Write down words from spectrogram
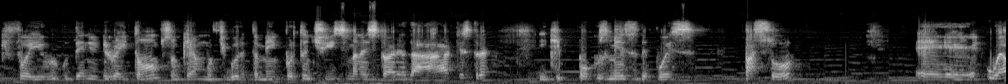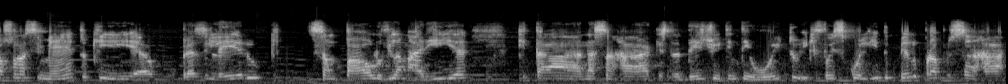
Que foi o Danny Ray Thompson, que é uma figura também importantíssima na história da orquestra e que poucos meses depois passou. É, o Elson Nascimento, que é brasileiro, São Paulo, Vila Maria, que está na Sanha Orquestra desde 88 e que foi escolhido pelo próprio Sanha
